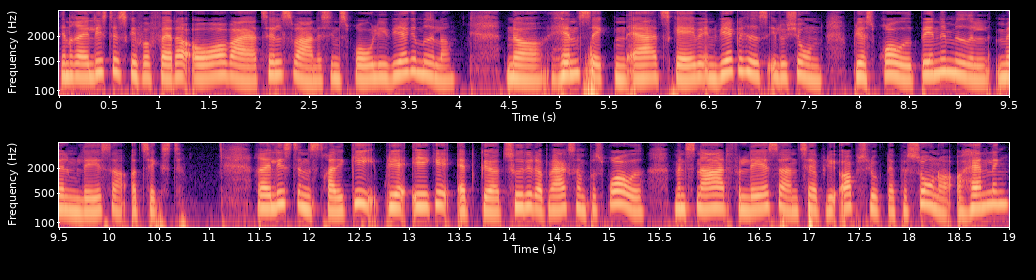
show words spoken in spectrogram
Den realistiske forfatter overvejer tilsvarende sine sproglige virkemidler. Når hensigten er at skabe en virkelighedsillusion, bliver sproget bindemiddel mellem læser og tekst. Realistens strategi bliver ikke at gøre tydeligt opmærksom på sproget, men snarere at få læseren til at blive opslugt af personer og handling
